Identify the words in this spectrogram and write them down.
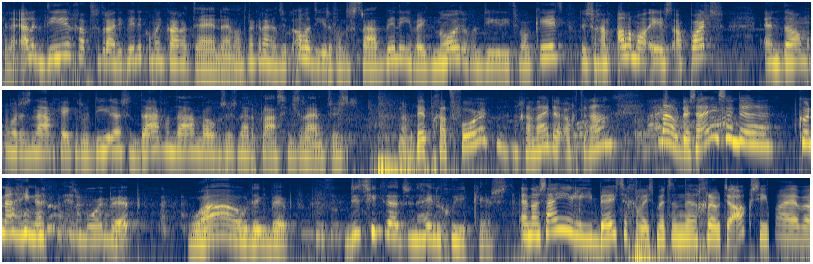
En elk dier gaat zodra die binnenkomt in quarantaine. Want wij krijgen natuurlijk alle dieren van de straat binnen. Je weet nooit of een dier iets mankeert. Dus ze gaan allemaal eerst apart. En dan worden ze nagekeken door dierarts. En daar vandaan mogen ze dus naar de plaatsingsruimtes. Nou, Beb gaat voor, dan gaan wij daar achteraan. Nou, daar zijn ze, de konijnen. Dat is mooi, Beb. Wauw, denkt Beb. Dit ziet eruit als een hele goede kerst. En nou zijn jullie bezig geweest met een eh, grote actie. Wij hebben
